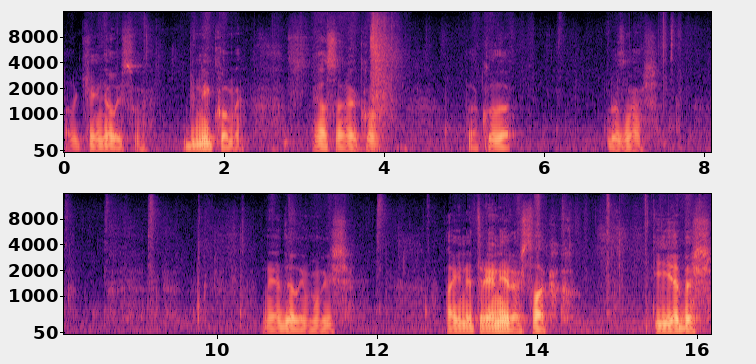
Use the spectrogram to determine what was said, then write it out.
ali kenjali su me. Bi nikome. Ja sam rekao, tako da, da znaš. Ne delim mu više. A i ne treniraš svakako. I jebeš.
